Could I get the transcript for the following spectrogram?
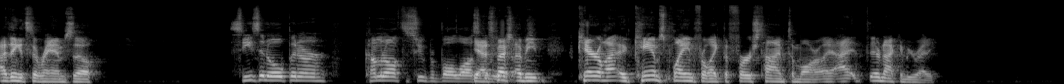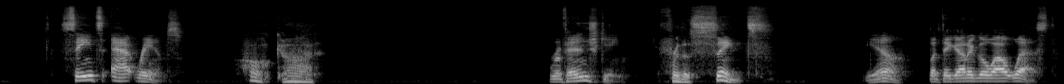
I think it's the Rams though. Season opener, coming off the Super Bowl loss. Yeah, especially. I mean, Carolina. Cam's playing for like the first time tomorrow. I, I, they're not going to be ready. Saints at Rams. Oh God. Revenge game. For the Saints. Yeah, but they got to go out west.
